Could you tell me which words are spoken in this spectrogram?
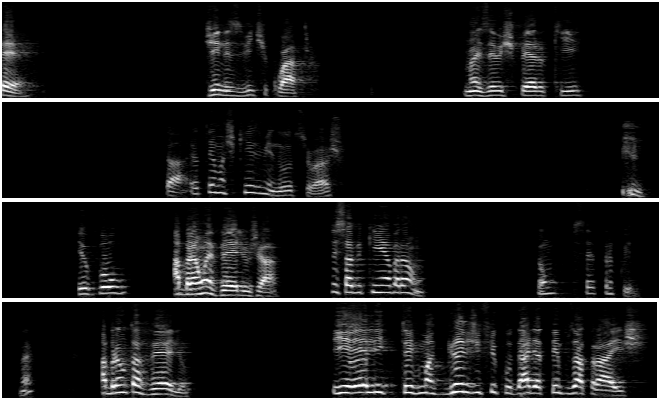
É. Gênesis 24. Mas eu espero que. Tá, eu tenho umas 15 minutos, eu acho. Eu vou. Abraão é velho já. Você sabe quem é Abraão? Então, isso é tranquilo, né? Abraão está velho. E ele teve uma grande dificuldade há tempos atrás,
